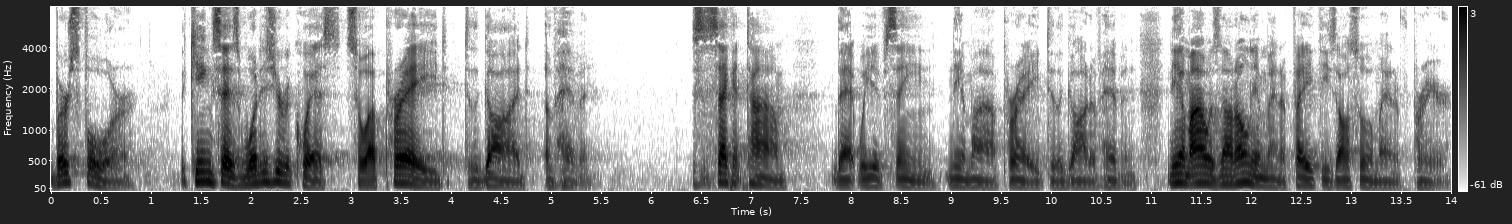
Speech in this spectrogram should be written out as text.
verse 4, the king says, What is your request? So I prayed to the God of heaven. This is the second time that we have seen Nehemiah pray to the God of heaven. Nehemiah was not only a man of faith, he's also a man of prayer.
